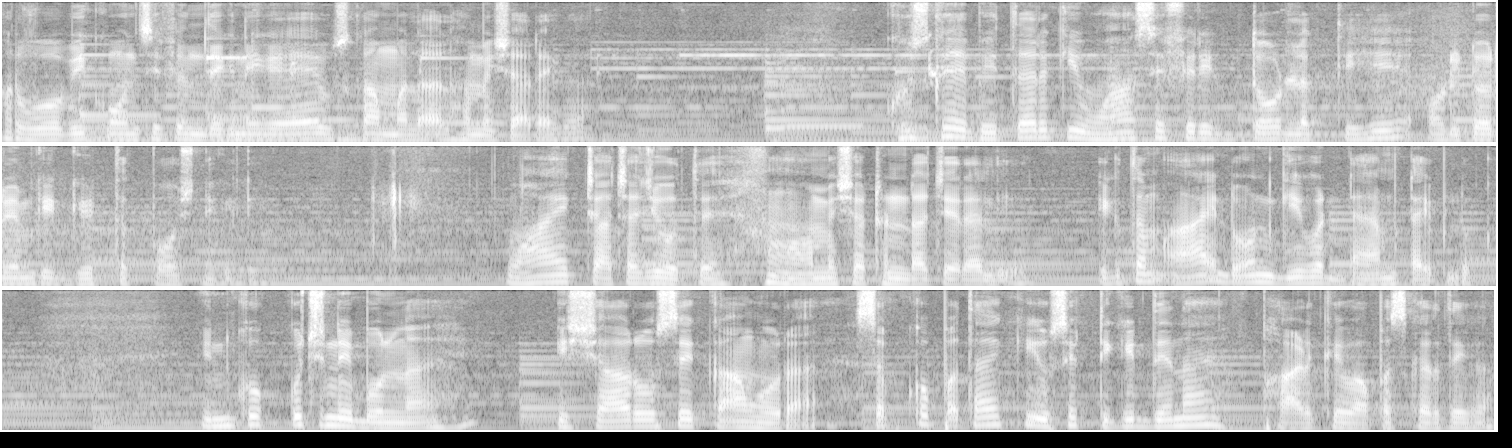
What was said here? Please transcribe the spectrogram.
और वो भी कौन सी फ़िल्म देखने गए उसका मलाल हमेशा रहेगा। घुस गए भीतर कि वहाँ से फिर एक दौड़ लगती है ऑडिटोरियम के गेट तक पहुँचने के लिए। वहाँ एक चाचा जी होते हाँ, हमेशा ठंडा चेहरा लिए। एकदम I don't give a damn type look इनको कुछ नहीं बोलना है, इशारों से काम हो रहा है। सबको पता है कि उसे टिकट देना है, फाड़ के वापस कर देगा।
